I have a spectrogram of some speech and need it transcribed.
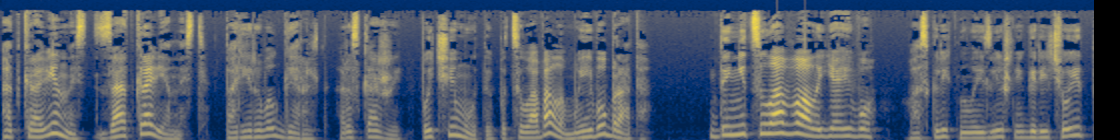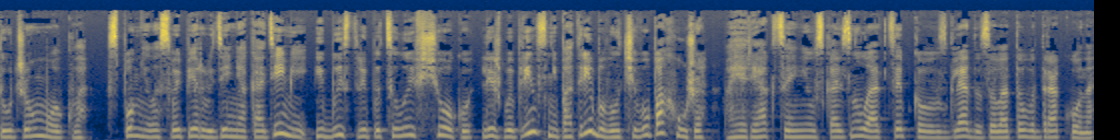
«Откровенность за откровенность», — парировал Геральт. «Расскажи, почему ты поцеловала моего брата?» «Да не целовала я его!» — воскликнула излишне горячо и тут же умолкла. Вспомнила свой первый день академии и быстрый поцелуй в щеку, лишь бы принц не потребовал чего похуже. Моя реакция не ускользнула от цепкого взгляда золотого дракона.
